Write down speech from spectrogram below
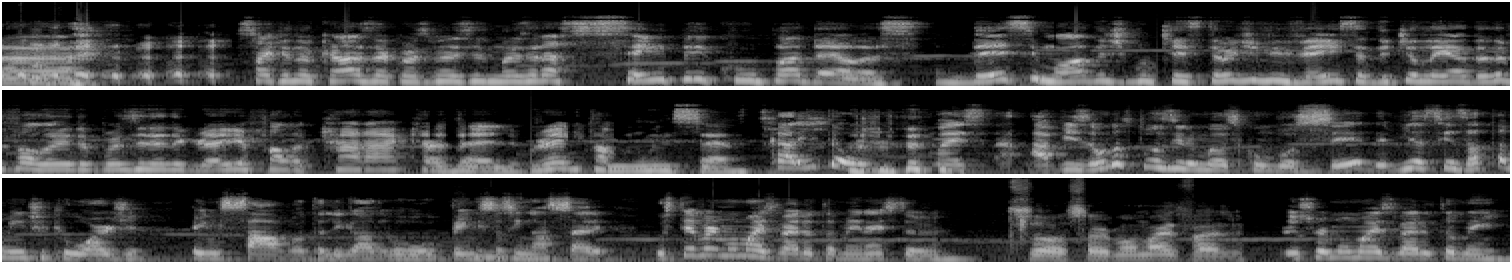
ah, só que no caso, com as minhas irmãs era sempre culpa delas. Desse modo, tipo, questão de vivência do que o Leandro falou e depois olhando o Greg eu falo: caraca, velho, o Greg tá muito certo. Cara, então, mas a- a visão das tuas irmãs com você devia ser exatamente o que o Ward pensava, tá ligado? Ou pensa assim na série. O Steve é irmão mais velho também, né, Steve? Sou, sou irmão mais velho. Eu sou irmão mais velho também.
